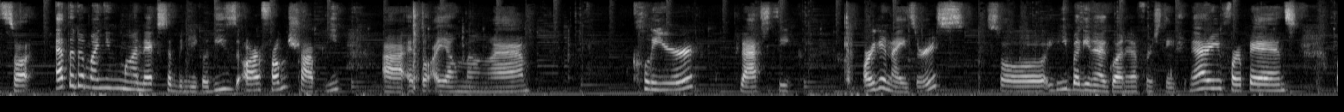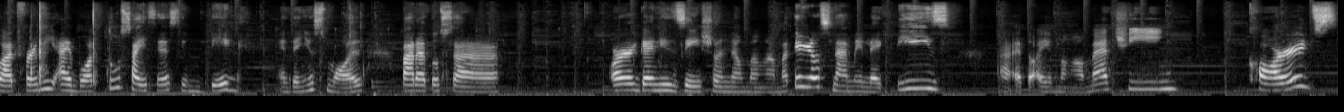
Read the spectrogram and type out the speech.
So, eto naman yung mga next na binili ko. These are from Shopee. Uh, ito ay ang mga clear plastic organizers. So, hindi ba ginagawa nila for stationery, for pens. But for me, I bought two sizes, yung big and then yung small, para to sa organization ng mga materials namin like these. Uh, ito ay mga matching cards.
